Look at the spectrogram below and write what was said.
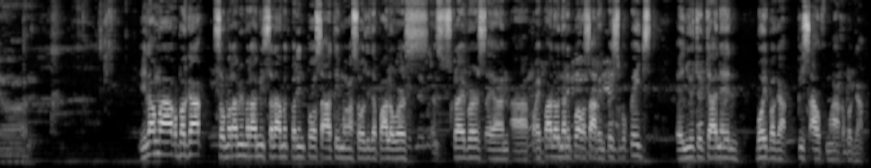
Ayan. Yun lang mga kabagak. So maraming maraming salamat pa rin po sa ating mga solid na followers and subscribers. Ayan, ah, pakipollow na rin po ako sa aking Facebook page and YouTube channel, Boy Bagak. Peace out mga kabagak.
